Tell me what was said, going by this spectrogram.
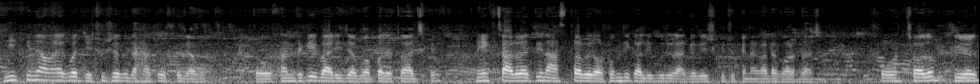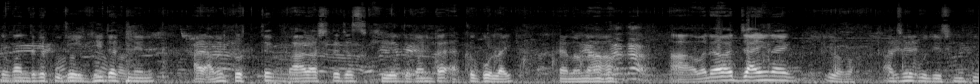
ঘি কিনে আমরা একবার জেঠুর সাথে দেখা করতে যাব। তো ওখান থেকেই বাড়ি যাব আপাতত আজকে। নেক্সট আরও একদিন আসতে হবে রটন্তি কালী পুজোর আগে বেশ কিছু কেনাকাটা করার আছে। তো চলো ঘিয়ের দোকান থেকে পুজোর ঘিটা কিনে নিই আর আমি প্রত্যেকবার আসলে জাস্ট ঘিয়ের দোকানটা এত গোলাই। কেননা মানে আবার যাই না কি বাবা আজকে বলিয়েছি নাকি?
